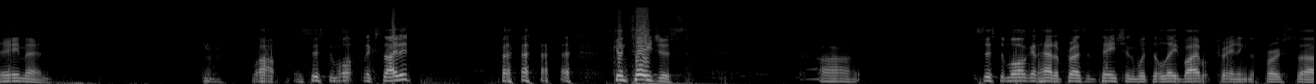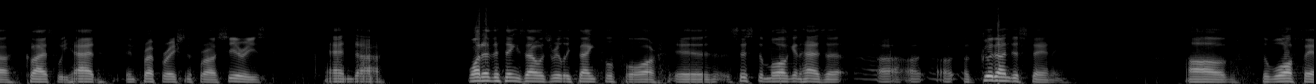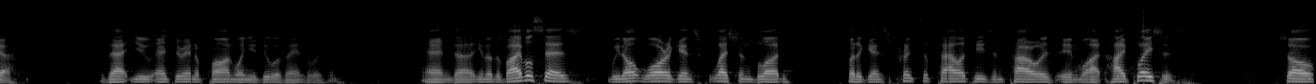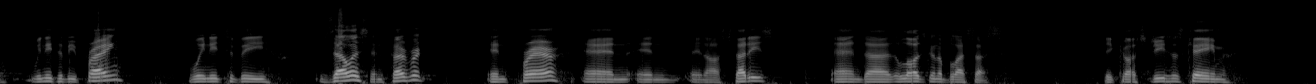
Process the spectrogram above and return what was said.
Amen. wow. Is Sister Morgan excited? it's contagious. Uh, Sister Morgan had a presentation with the lay Bible training, the first uh, class we had in preparation for our series. And uh, one of the things I was really thankful for is Sister Morgan has a, a, a, a good understanding of the warfare that you enter in upon when you do evangelism. And, uh, you know, the Bible says we don't war against flesh and blood, but against principalities and powers in what? High places. So we need to be praying. We need to be zealous and fervent in prayer and in, in our studies. And uh, the Lord's going to bless us because Jesus came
